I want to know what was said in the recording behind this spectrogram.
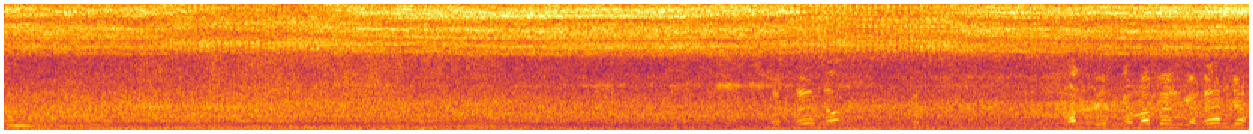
ทำงานเพิ่มเนาะท่านยึดกับมาเบิ่งกับเพิ่มเยอะ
